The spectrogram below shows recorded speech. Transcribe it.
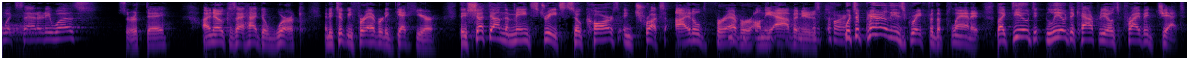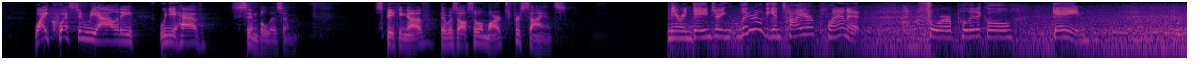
what Saturday was? It's Earth Day. I know because I had to work and it took me forever to get here. They shut down the main streets so cars and trucks idled forever on the avenues, which apparently is great for the planet, like Leo, Leo DiCaprio's private jet. Why question reality when you have symbolism? Speaking of, there was also a march for science. They're endangering literally the entire planet for political gain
